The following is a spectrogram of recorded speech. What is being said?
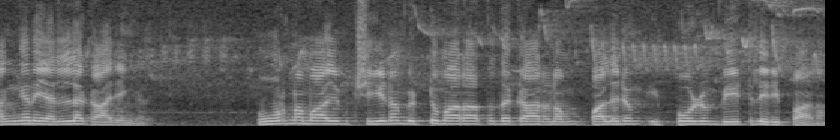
അങ്ങനെയല്ല കാര്യങ്ങൾ. പൂർണമായും ക്ഷീണം വിട്ടുമാറാത്തത് കാരണം പലരും ഇപ്പോഴും വീട്ടിലിരിപ്പാണ്.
